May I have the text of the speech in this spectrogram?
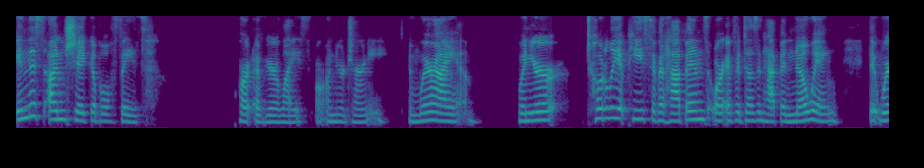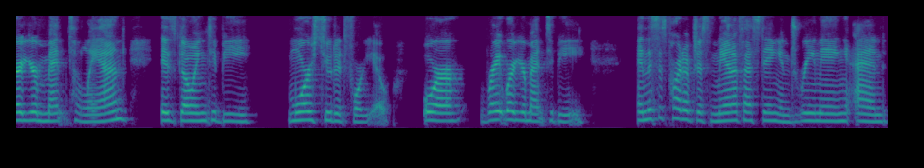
in this unshakable faith part of your life or on your journey and where I am, when you're totally at peace if it happens or if it doesn't happen, knowing that where you're meant to land is going to be more suited for you or right where you're meant to be. And this is part of just manifesting and dreaming and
